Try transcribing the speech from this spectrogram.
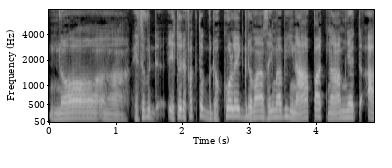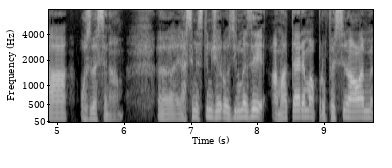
No, eh, je to, je to de facto kdokoliv, kdo má zajímavý nápad, námět a ozve se nám. Já si myslím, že rozdíl mezi amatérem a profesionálem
